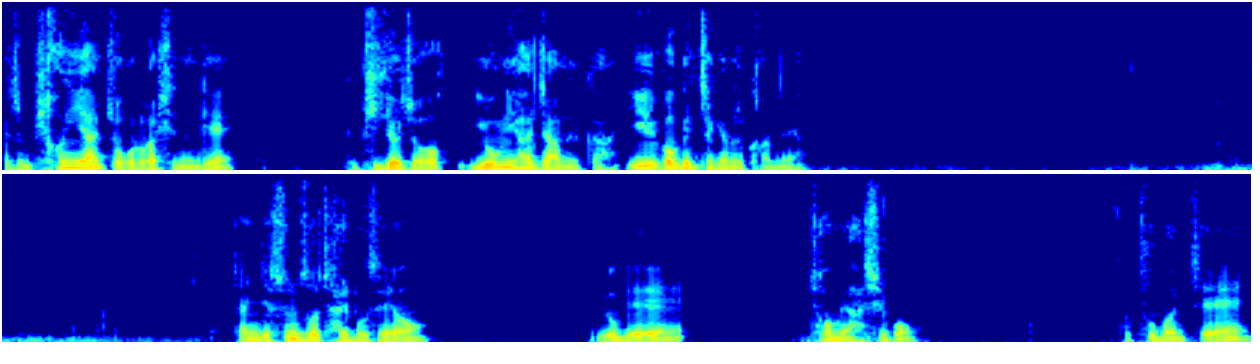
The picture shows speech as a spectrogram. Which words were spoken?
그러니까 좀 평이한 쪽으로 가시는 게 비교적 용이하지 않을까. 이거 괜찮게 것 같네요. 자, 이제 순서 잘 보세요. 요게 처음에 하시고 두 번째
